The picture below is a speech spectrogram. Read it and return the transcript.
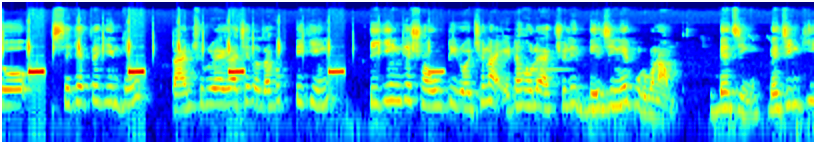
তো সেক্ষেত্রে কিন্তু টাইম শুরু হয়ে গেছে। তো দেখো পিকিং পিকিং যে শহরটি রয়েছে না, এটা হলো অ্যাকচুয়ালি বেজিংয়ের পূর্ব নাম। বেজিং বেজিং কি?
